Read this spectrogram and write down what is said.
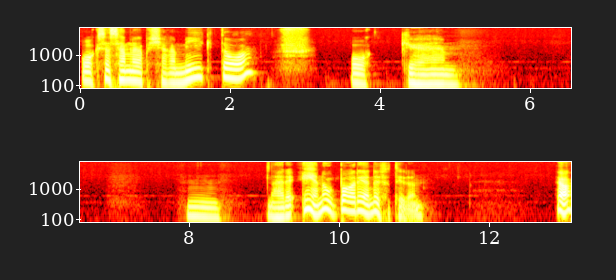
och sen samlar jag på keramik då. Och... ehm, hmm, nej, det är nog bara det nu för tiden. Ja.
